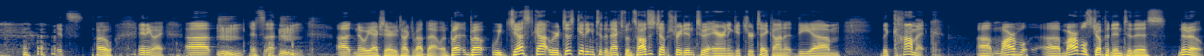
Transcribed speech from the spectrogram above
it's Poe. Anyway, uh, it's. Uh, no, we actually already talked about that one, but but we just got we are just getting to the next one, so I'll just jump straight into it, Aaron, and get your take on it. The um, the comic, uh, Marvel, uh, Marvel's jumping into this. No, no,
